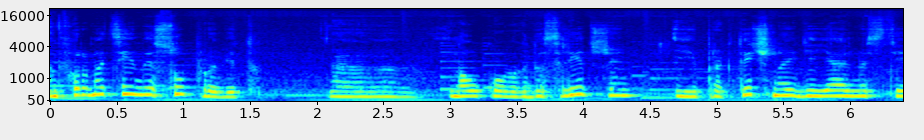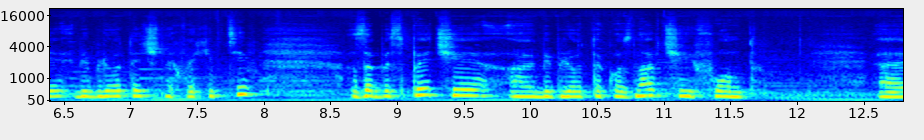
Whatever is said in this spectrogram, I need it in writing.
Інформаційний супровід е, наукових досліджень і практичної діяльності бібліотечних фахівців забезпечує е, бібліотекознавчий фонд,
